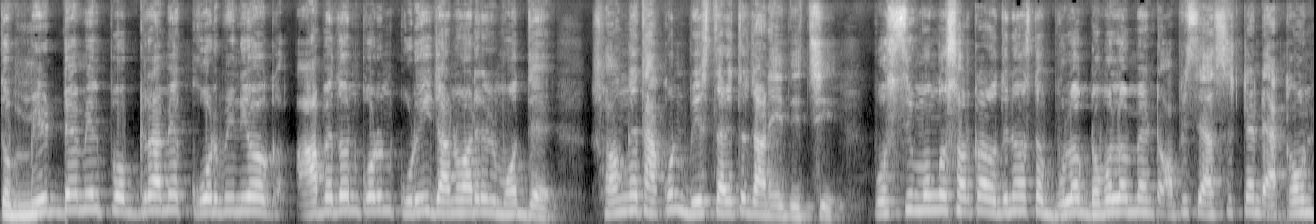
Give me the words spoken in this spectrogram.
তো মিড ডে মিল প্রোগ্রামে কর্মী নিয়োগ, আবেদন করুন কুড়ি জানুয়ারির মধ্যে। সঙ্গে থাকুন, বিস্তারিত জানিয়ে দিচ্ছি। পশ্চিমবঙ্গ সরকার অধীনস্থ ব্লক ডেভেলপমেন্ট অফিসে অ্যাসিস্ট্যান্ট অ্যাকাউন্ট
